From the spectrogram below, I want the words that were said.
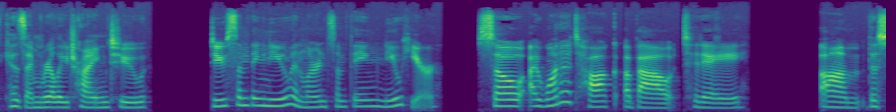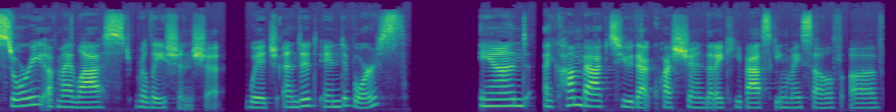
because I'm really trying to do something new and learn something new here. So, I want to talk about today um, the story of my last relationship, which ended in divorce. And I come back to that question that I keep asking myself of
